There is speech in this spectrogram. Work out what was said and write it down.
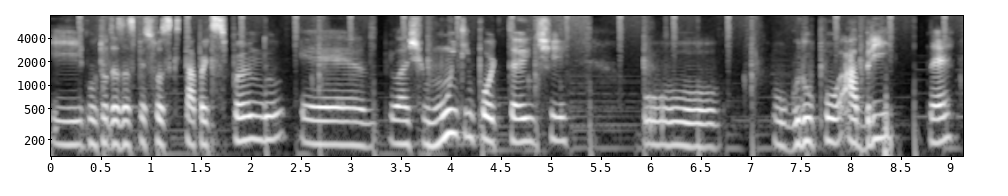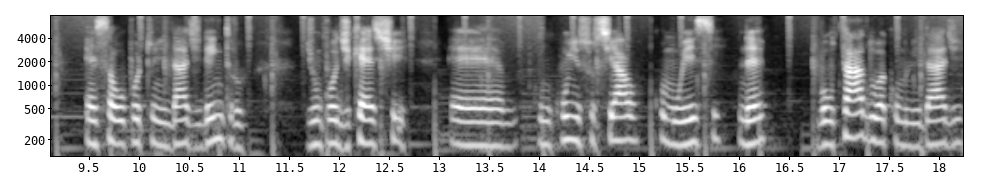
e com todas as pessoas que estão tá participando. É, eu acho muito importante o o grupo abrir né, essa oportunidade dentro de um podcast é, com cunho social como esse, né, voltado à comunidade.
